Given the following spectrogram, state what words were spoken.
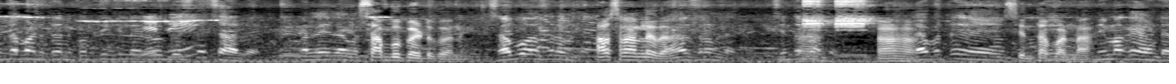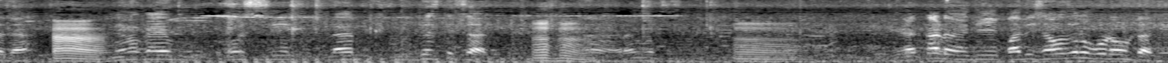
చింతపండుతో కొద్ది కిలో రోజు వేస్తే చాలు. మళ్ళీ. సబ్బు పెట్టుకొని. సబ్బు అవసరం లేదు. అవసరం లేదా? అవసరం లేదు. చింతపండు. లేకపోతే చింతపండా? నిమ్మకాయ ఉంటుందా? ఆ, నిమ్మకాయ పోసి ఇలా చేస్తే చాలు. రంగు. ఎక్కడ? ఇది పది సంవత్సరాలు కూడా ఉంటుంది.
